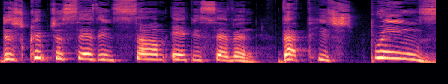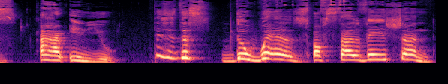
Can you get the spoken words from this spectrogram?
The scripture says in Psalm 87 that his springs are in you. This is the, the wells of salvation.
